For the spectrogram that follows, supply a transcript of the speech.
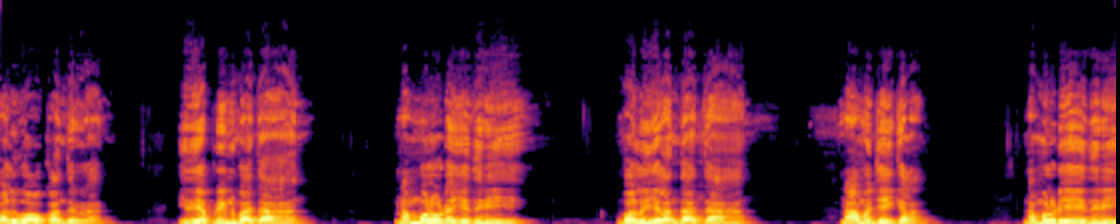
வலுவாக உட்காந்துடுறார் இது எப்படின்னு பார்த்தா நம்மளோட எதிரி வலு இழந்தால் தான் நாம் ஜெயிக்கலாம். நம்மளுடைய எதிரி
